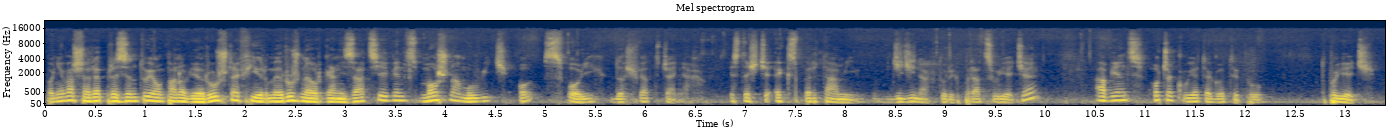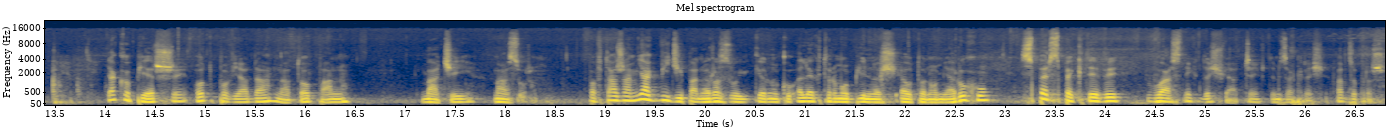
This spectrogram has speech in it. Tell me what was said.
Ponieważ reprezentują panowie różne firmy, różne organizacje, więc można mówić o swoich doświadczeniach. Jesteście ekspertami w dziedzinach, w których pracujecie, a więc oczekuję tego typu odpowiedzi. Jako pierwszy odpowiada na to pan Maciej Mazur. Powtarzam, jak widzi Pan rozwój kierunku elektromobilność i autonomia ruchu z perspektywy własnych doświadczeń w tym zakresie? Bardzo proszę.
